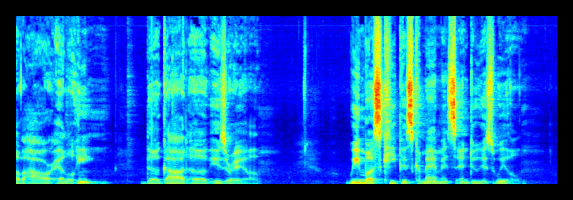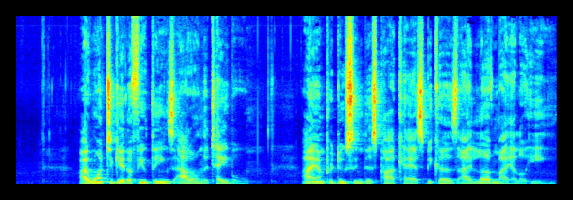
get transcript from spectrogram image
of our Elohim, the God of Israel. We must keep his commandments and do his will. I want to get a few things out on the table. I am producing this podcast because I love my Elohim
